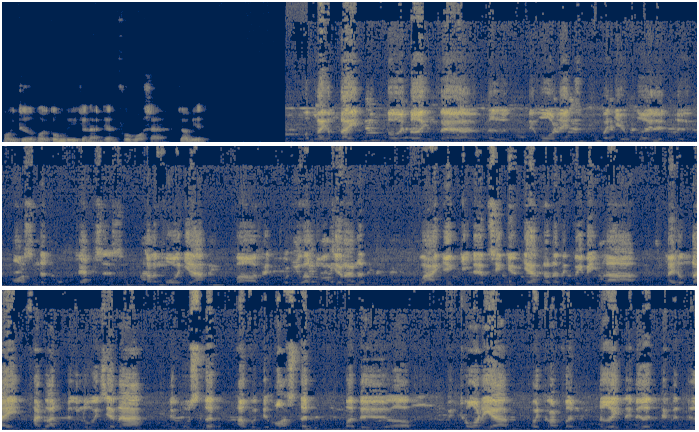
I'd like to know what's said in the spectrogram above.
Hội trưởng Hội Công lý cho nạn nhân Formosa cho biết. Xin kiều Giang nó nói với quý vị là ngày hôm nay phái đoàn từ Louisiana, từ Houston, à, từ Austin và từ um, Victoria, Point Conference tới để đưa tiền tình thư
